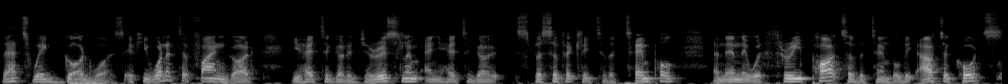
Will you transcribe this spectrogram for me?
That's where God was. If you wanted to find God, you had to go to Jerusalem and you had to go specifically to the temple. And then there were three parts of the temple the outer courts,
